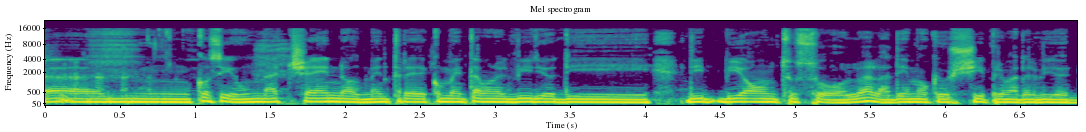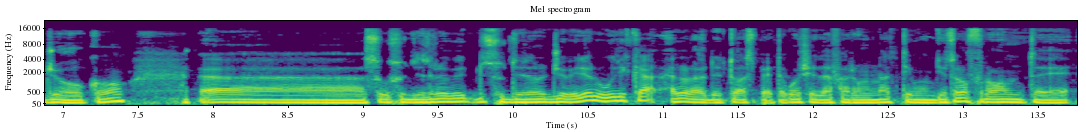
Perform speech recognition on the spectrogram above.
ehm, così un accenno mentre commentavano il video di, di Beyond to Soul la demo che uscì prima del videogioco eh, su, su, su dietologia videoludica allora ho detto aspetta qua c'è da fare un attimo un dietrofront e,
